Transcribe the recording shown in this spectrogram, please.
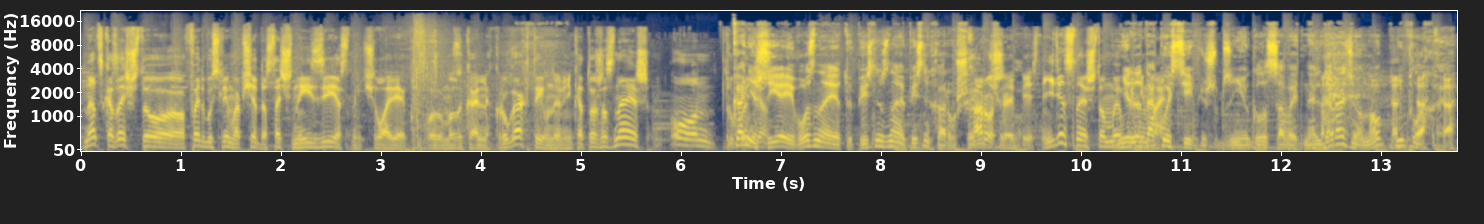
Надо сказать, что Фэтбу Слим вообще достаточно известный человек в музыкальных кругах. Ты его наверняка тоже знаешь. Он Конечно, я его знаю, эту песню знаю. Песня хорошая. Хорошая ничего. песня. Единственное, что мы Не понимаем... до такой степени, чтобы за нее голосовать на Эльдорадио, но неплохая.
